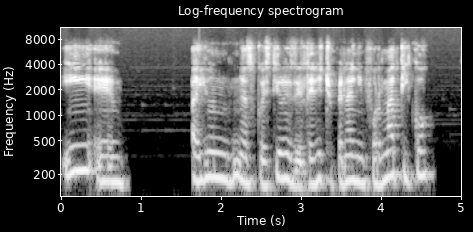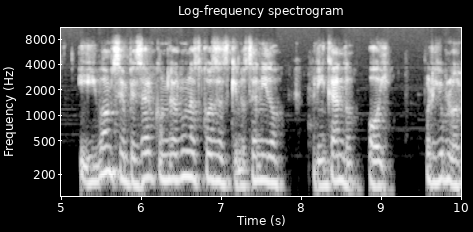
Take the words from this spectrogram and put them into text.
y eh, hay unas cuestiones del derecho penal informático y vamos a empezar con algunas cosas que nos han ido brincando hoy. Por ejemplo,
